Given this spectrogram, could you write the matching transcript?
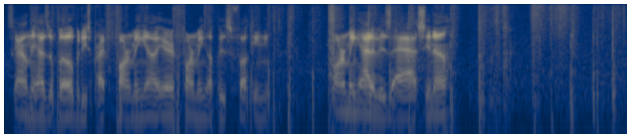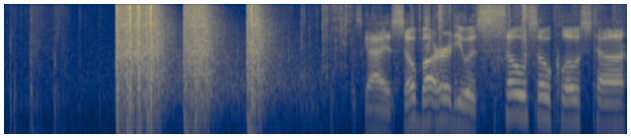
This guy only has a bow, but he's probably farming out here, farming up his fucking farming out of his ass, you know? This guy is so butthurt. He was so, so close to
